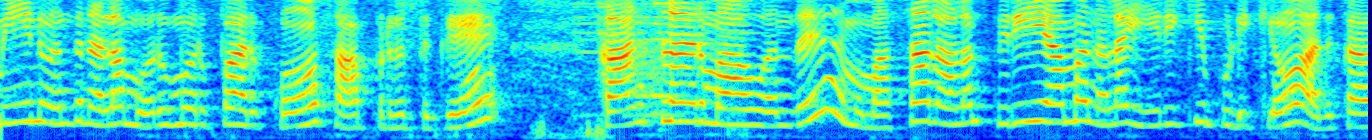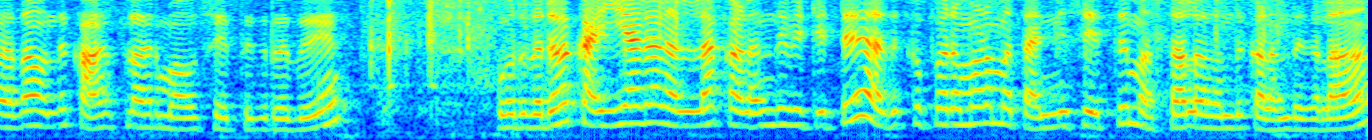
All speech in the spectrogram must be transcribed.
மீன் வந்து நல்லா மொறுமொறுப்பாக இருக்கும் சாப்பிட்றதுக்கு. கார்ன்ஃப்ளவர் மாவு வந்து நம்ம மசாலாலாம் பிரியாமல் நல்லா இறுக்கி பிடிக்கும். அதுக்காக தான் வந்து கார்ன்ஃப்ளவர் மாவு சேர்த்துக்கிறது. ஒரு தடவை கையால் நல்லா கலந்து விட்டுட்டு அதுக்கப்புறமா நம்ம தண்ணி சேர்த்து மசாலா வந்து கலந்துக்கலாம்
